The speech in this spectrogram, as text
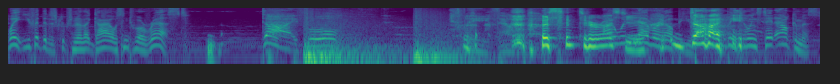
Wait, you fit the description of that guy I was sent to arrest. Die, fool! Please help. I was sent to arrest you. I would you. never help you. Die. I've been killing state alchemists.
